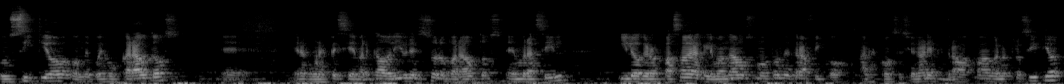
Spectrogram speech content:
un sitio donde puedes buscar autos. eh, era como una especie de mercado libre solo para autos en Brasil. Y lo que nos pasaba era que le mandábamos un montón de tráfico a las concesionarias que trabajaban con nuestro sitio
